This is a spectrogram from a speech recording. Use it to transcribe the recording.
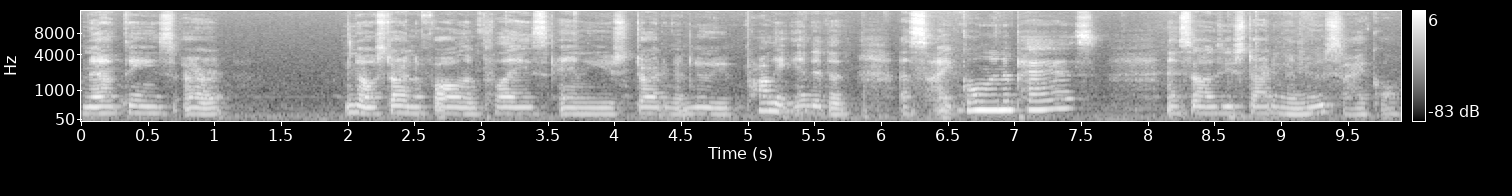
now things are, you know, starting to fall in place, and you're starting a new. You probably ended a, a cycle in the past, and so as you're starting a new cycle,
